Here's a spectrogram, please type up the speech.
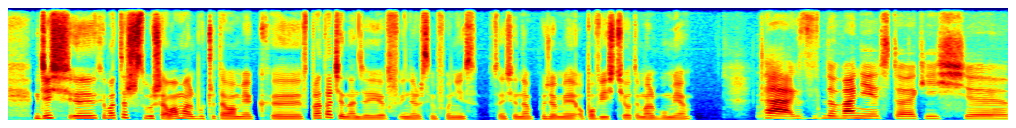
gdzieś y, chyba też słyszałam albo czytałam, jak y, wplatacie nadzieję w Inner Symphonies, w sensie na poziomie opowieści o tym albumie. Tak, zdecydowanie jest to jakiś e,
